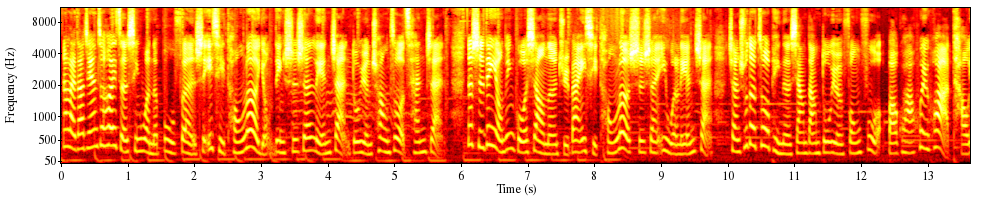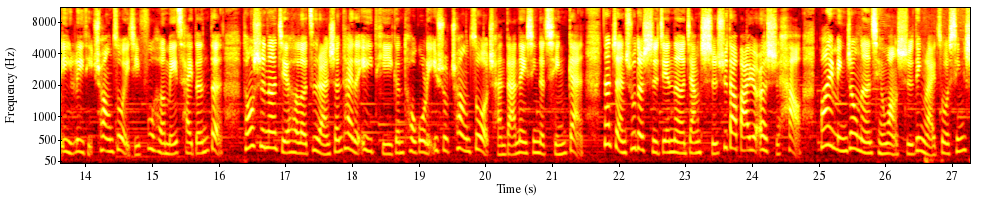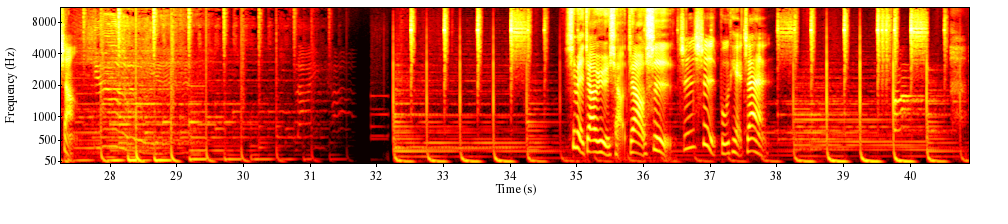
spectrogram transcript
那来到今天最后一则新闻的部分，是一起同乐永定师生联展多元创作参展。那石碇永定国小呢，举办一起同乐师生艺文联展，展出的作品呢相当多元丰富，包括绘画、陶艺、立体创作以及复合媒材等等。同时呢，结合了自然生态的议题，跟透过了艺术创作传达内心的情感。那展出的时间呢，将持续到八月二十号，欢迎民众呢前往石碇来做欣赏。新北教育小教室，知识补铁站。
